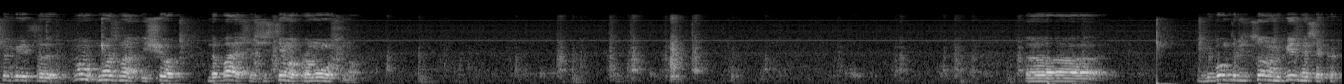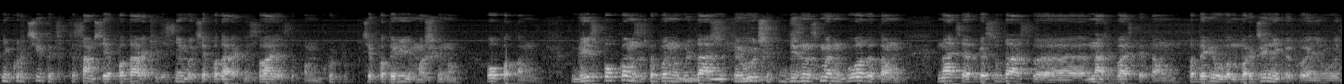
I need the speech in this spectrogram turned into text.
как говорится, ну, можно еще добавить, что система промоушенов. Э, В любом традиционном бизнесе, как ни крути, ты, ты сам себе подарок, или с неба тебе подарок не свалится, там, тебе подарили машину, опа, там, горисполком за тобой наблюдаешь, что ты лучший бизнесмен года, там, на тебе от государства, э, наш батька там подарил Ламборджини какой-нибудь,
